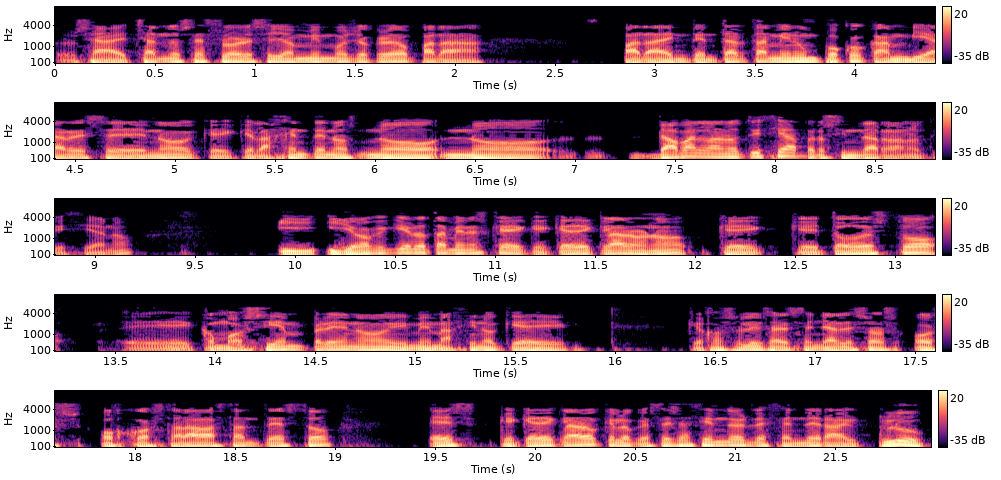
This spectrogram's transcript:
o sea, echándose flores ellos mismos, yo creo, para, para intentar también un poco cambiar ese, ¿no? Que, que la gente no, no, no daban la noticia, pero sin dar la noticia, ¿no? Y, y yo lo que quiero también es que, que quede claro, ¿no? Que, que todo esto, eh, como siempre, ¿no? Y me imagino que, que José Luis a enseñarles os, os, os costará bastante esto, es que quede claro que lo que estáis haciendo es defender al club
